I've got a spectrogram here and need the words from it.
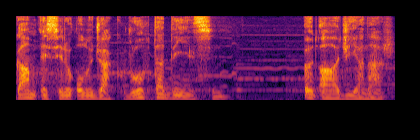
gam esiri olacak ruh da değilsin. Öd ağacı yanar.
